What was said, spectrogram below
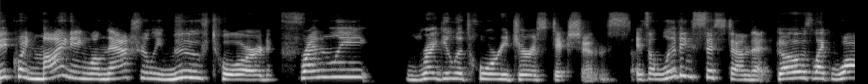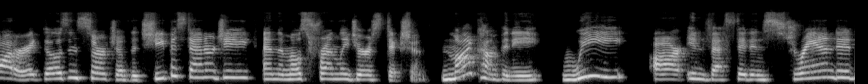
Bitcoin mining will naturally move toward friendly regulatory jurisdictions. It's a living system that goes like water. It goes in search of the cheapest energy and the most friendly jurisdiction. My company, we are invested in stranded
